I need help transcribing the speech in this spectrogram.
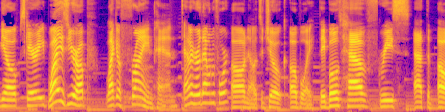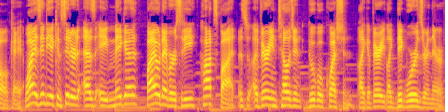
you know, scary. Why is Europe like a frying pan. Have I heard that one before? Oh no, it's a joke. Oh boy. They both have grease at the, oh okay. Why is India considered as a mega biodiversity hotspot? That's a very intelligent Google question. Like a very, like big words are in there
